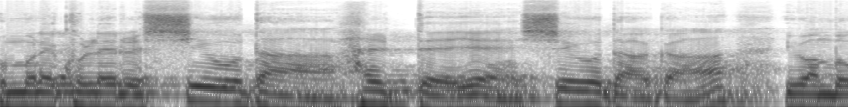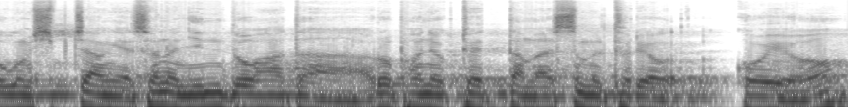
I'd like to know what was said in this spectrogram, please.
본문의 굴레를 씌우다 할 때에 씌우다가 요한복음 10장에서는 인도하다로 번역됐다 말씀을 드렸고요.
